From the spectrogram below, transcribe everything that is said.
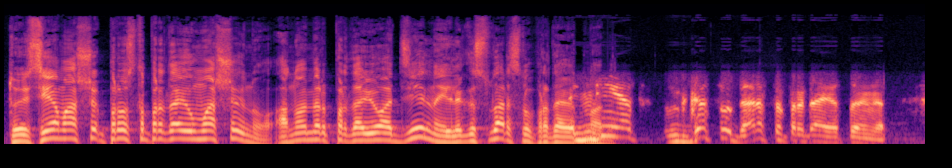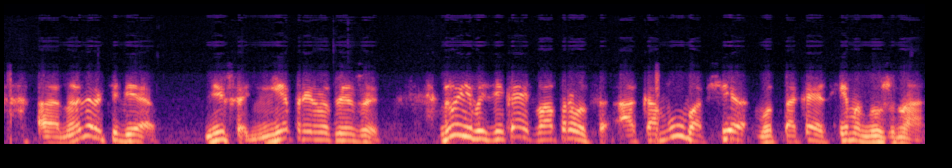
То есть я маши... просто продаю машину, а номер продаю отдельно или государство продает номер? Нет, государство продает номер. А номер тебе, Миша, не принадлежит. Ну и возникает вопрос, а кому вообще вот такая схема нужна?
